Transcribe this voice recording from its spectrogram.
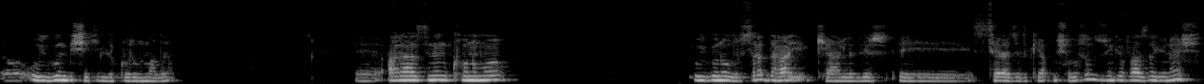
e, uygun bir şekilde kurulmalı. E, arazinin konumu uygun olursa daha karlı bir e, seracılık yapmış olursunuz. Çünkü fazla güneş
